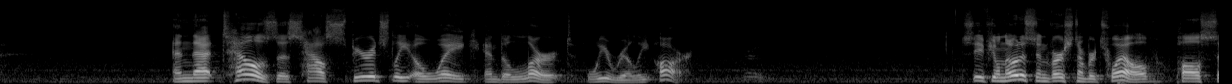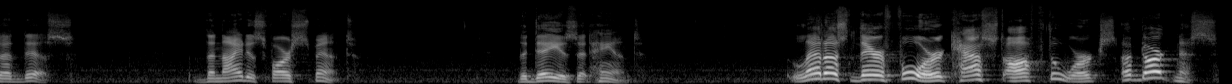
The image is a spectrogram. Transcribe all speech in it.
and that tells us how spiritually awake and alert we really are. See, if you'll notice in verse number 12, Paul said this the night is far spent, the day is at hand. Let us therefore cast off the works of darkness.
